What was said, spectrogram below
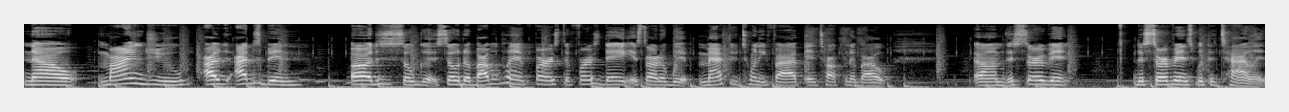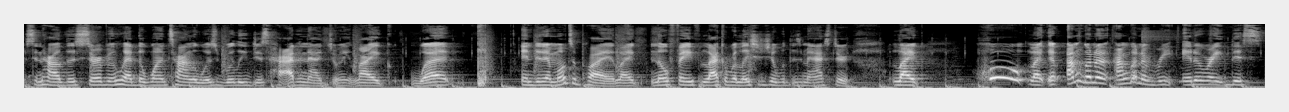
Now, mind you, I I just been oh this is so good. So the Bible plan first, the first day it started with Matthew 25 and talking about um the servant the servants with the talents and how the servant who had the one talent was really just hiding that joint like what and didn't multiply it. Like no faith, lack of relationship with his master. Like who? Like I'm gonna I'm gonna reiterate this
